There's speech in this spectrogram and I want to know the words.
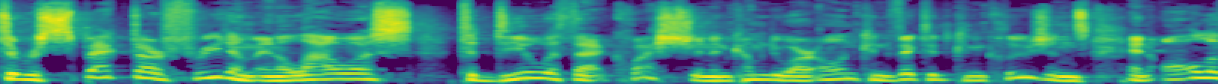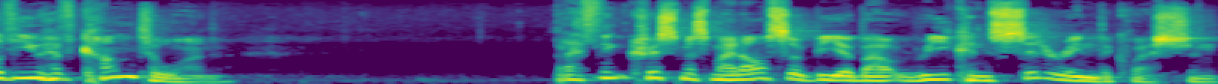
to respect our freedom and allow us to deal with that question and come to our own convicted conclusions. And all of you have come to one. But I think Christmas might also be about reconsidering the question.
